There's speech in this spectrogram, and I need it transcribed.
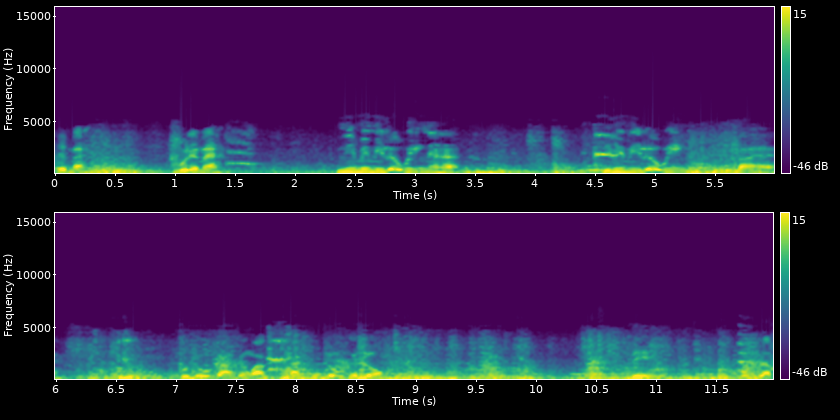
เห็นไหมคุณเห็นไหมนี่ไม่มีเรือวิ่งนะฮะนี่ไม่มีเรือวิ่ง แต่คุณดูการจังหวะการขึ้นลงขึ้นลง นี่ ผมรับ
